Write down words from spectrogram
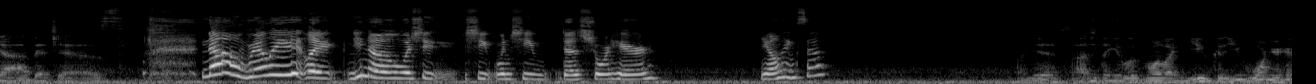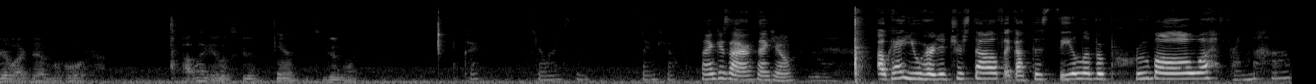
Yeah, I bet yes. no, really? Like, you know what she she when she does short hair? You don't think so? I guess. I just think it looks more like you because you've worn your hair like that before. I like it. it looks good. Yeah. It's a good one. Thank you. Thank you, sir. Thank you. Okay, you heard it yourself. I got the seal of approval from the house.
